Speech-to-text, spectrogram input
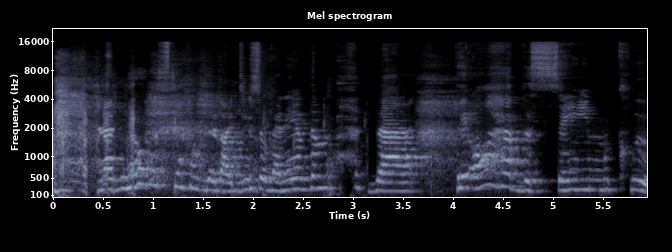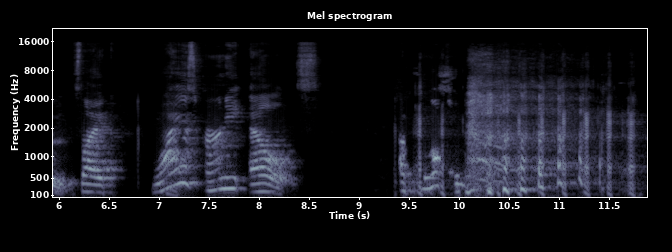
and I've noticed that I do so many of them that they all have the same clues. Like, why is Ernie Els a crossword?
